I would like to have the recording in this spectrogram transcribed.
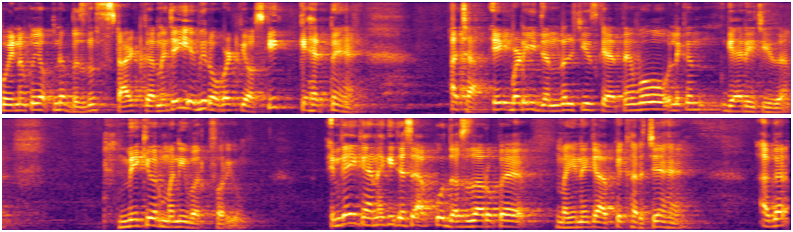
कोई ना कोई अपने बिज़नेस स्टार्ट करने चाहिए। ये भी रॉबर्ट की कहते हैं। अच्छा एक बड़ी जनरल चीज़ कहते हैं वो, लेकिन गहरी चीज़ है। Make your money work for you इनका ये कहना है कि जैसे आपको दस हज़ार रुपये महीने के आपके खर्चे हैं, अगर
